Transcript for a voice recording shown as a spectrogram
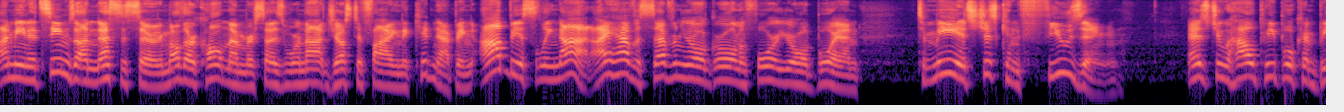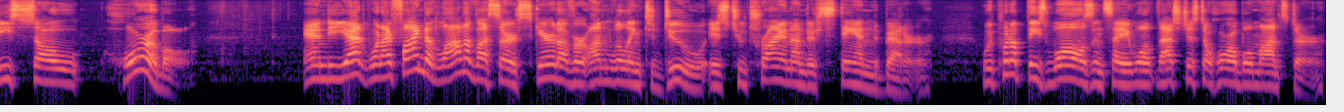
I mean, it seems unnecessary. Mother cult member says we're not justifying the kidnapping. Obviously not. I have a seven-year-old girl and a four-year-old boy, and to me, it's just confusing as to how people can be so horrible. And yet, what I find a lot of us are scared of or unwilling to do is to try and understand better. We put up these walls and say, well, that's just a horrible monster.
